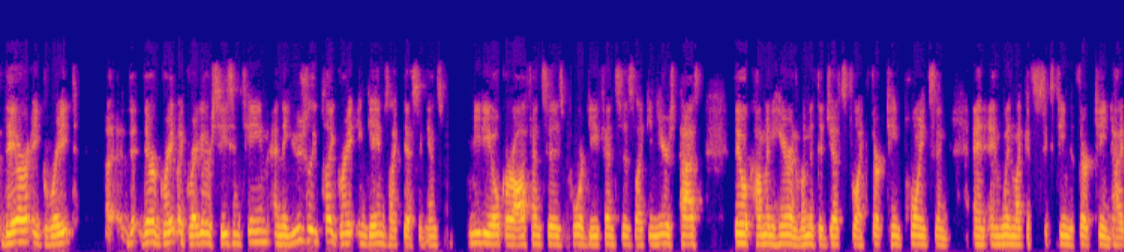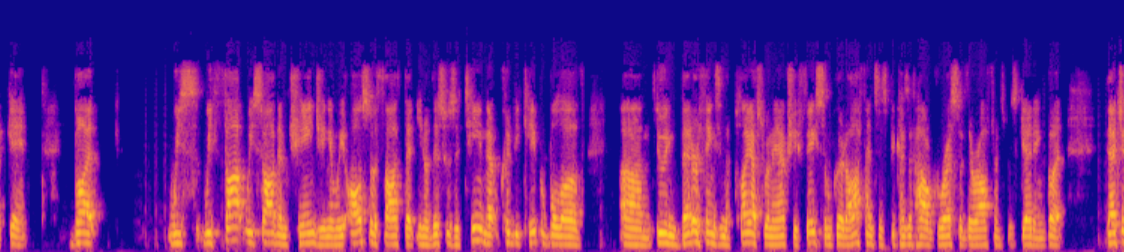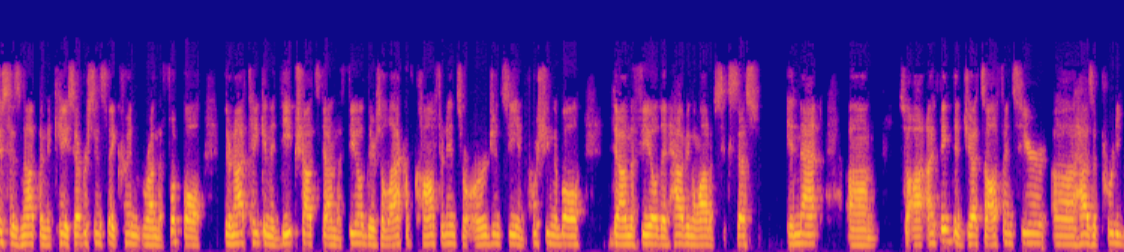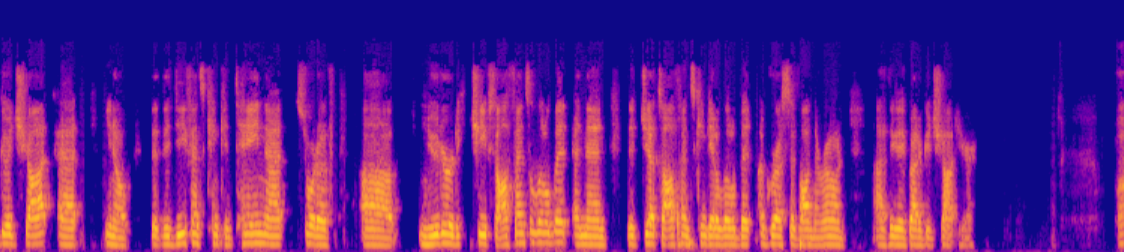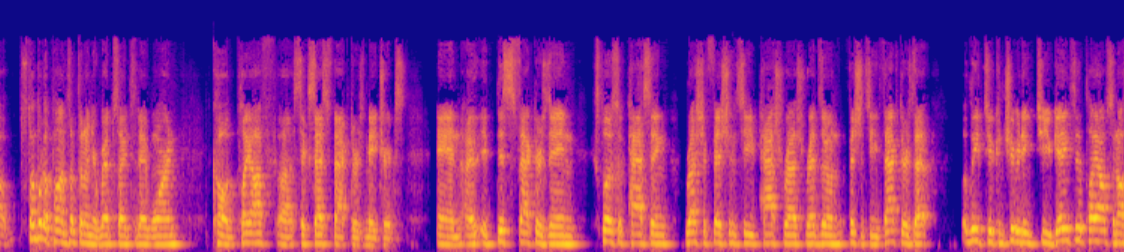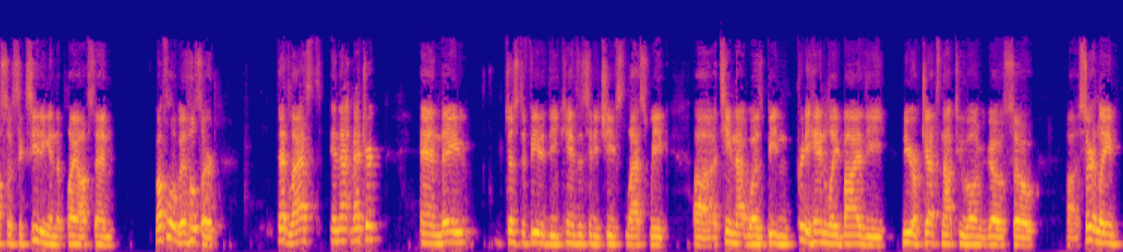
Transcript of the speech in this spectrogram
They are a great uh, they're a great like regular season team and they usually play great in games like this against mediocre offenses poor defenses. Like in years past they will come in here and limit the jets to like 13 points and and and win like a 16 to 13 type game. But we we thought we saw them changing and we also thought that you know this was a team that could be capable of um, doing better things in the playoffs when they actually face some good offenses because of how aggressive their offense was getting. But that just has not been the case. Ever since they couldn't run the football, they're not taking the deep shots down the field. There's a lack of confidence or urgency in pushing the ball down the field and having a lot of success in that. Um, so I, I, think the Jets offense here uh, has a pretty good shot at, you know, the, the defense can contain that sort of uh, neutered Chiefs offense a little bit, and then the Jets offense can get a little bit aggressive on their own. I think they've got a good shot here uh, stumbled upon something on your website today, Warren, called Playoff uh, Success Factors Matrix. And I, it, this factors in explosive passing, rush efficiency, pass rush, red zone efficiency, factors that lead to contributing to you getting to the playoffs and also succeeding in the playoffs. And Buffalo Bills are dead last in that metric, and they just defeated the Kansas City Chiefs last week, uh, a team that was beaten pretty handily by the New York Jets not too long ago. So uh, certainly,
